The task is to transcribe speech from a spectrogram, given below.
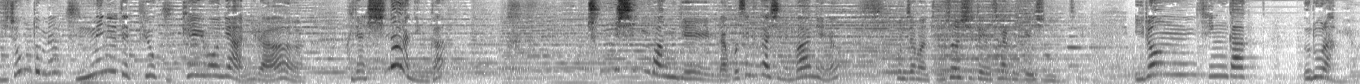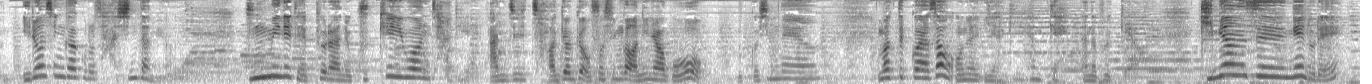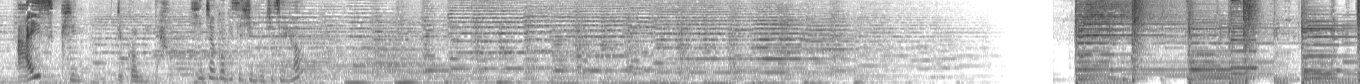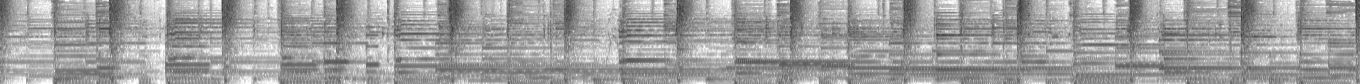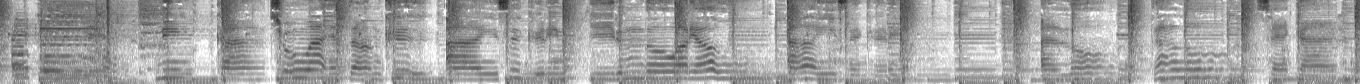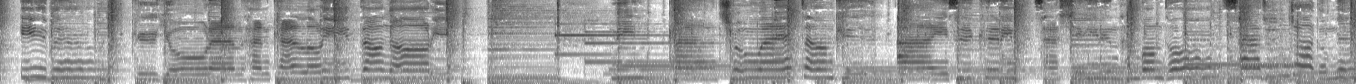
이 정도면 국민의 대표 국회의원이 아니라 그냥 신하 아닌가? 충신 관계라고 생각하시는 거 아니에요? 혼자만 조선시대에 살고 계시는지. 이런 생각으로라면, 이런 생각으로 사신다면, 국민의 대표라는 국회의원 자리에 앉을 자격이 없으신 거 아니냐고 묻고 싶네요. 음악 듣고 와서 오늘 이야기 함께 나눠볼게요. 김현승의 노래 아이스크림 듣고 옵니다. 신청곡 있으신 분 주세요. 좋아했던 그 아이스크림 이름도 어려운 아이스크림. 알록달록 색깔 입은 그 요란한 칼로리 덩어리. 네가 좋아했던 그 아이스크림 사실은 한 번도 사준 적 없는.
